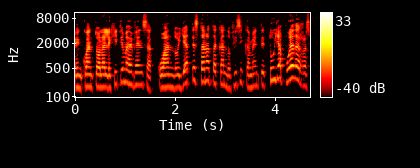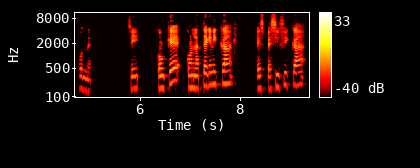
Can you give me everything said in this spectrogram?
en cuanto a la legítima defensa, cuando ya te están atacando físicamente, tú ya puedes responder, ¿sí? ¿Con qué? Con la técnica específica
